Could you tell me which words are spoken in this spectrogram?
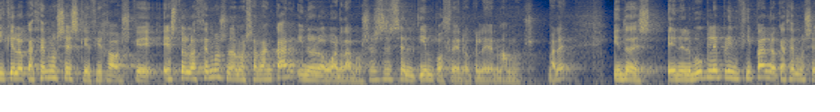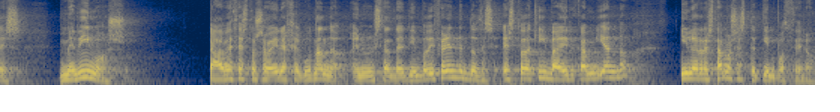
y que lo que hacemos es que, fijaos, que esto lo hacemos nada más arrancar y no lo guardamos, ese es el tiempo cero que le llamamos, ¿vale? Y entonces, en el bucle principal lo que hacemos es, medimos, cada vez esto se va a ir ejecutando en un instante de tiempo diferente, entonces esto de aquí va a ir cambiando y le restamos este tiempo cero,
